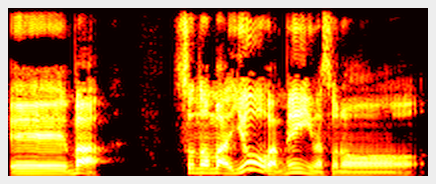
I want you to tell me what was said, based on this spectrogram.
えー、まあ、その、まあ、要はメインはその、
